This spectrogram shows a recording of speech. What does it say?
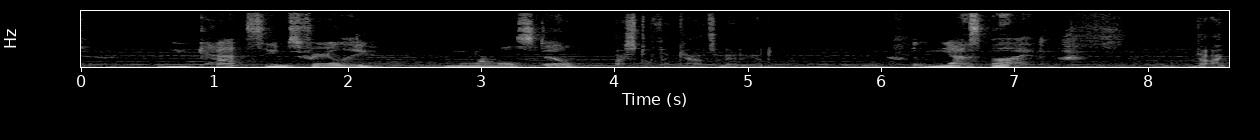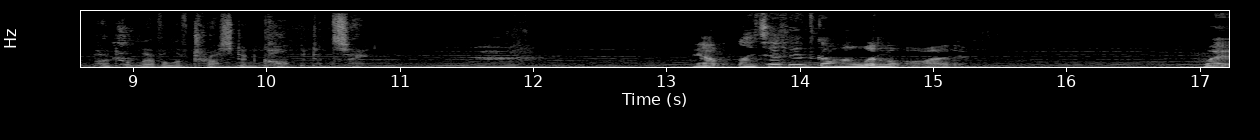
I mean, Cat seems fairly normal still. I still think Cat's an idiot. Yes, but I put a level of trust in competency. yeah, Lysithian's gone a little odd. What?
